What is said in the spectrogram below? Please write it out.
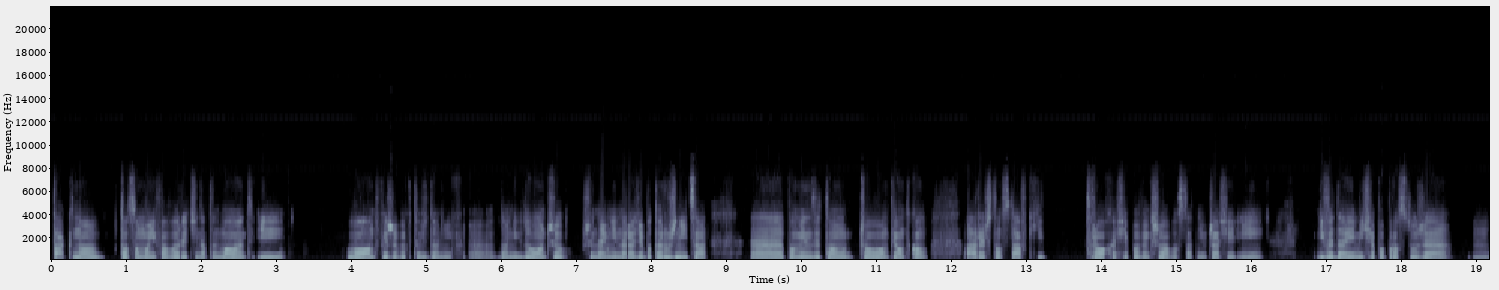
Tak, no to są moi faworyci na ten moment i wątpię, żeby ktoś do nich, e, do nich dołączył, przynajmniej na razie, bo ta różnica e, pomiędzy tą czołową piątką a resztą stawki trochę się powiększyła w ostatnim czasie i, i wydaje mi się po prostu, że mm,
